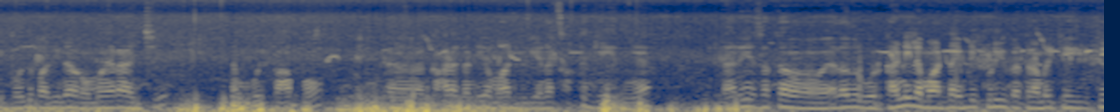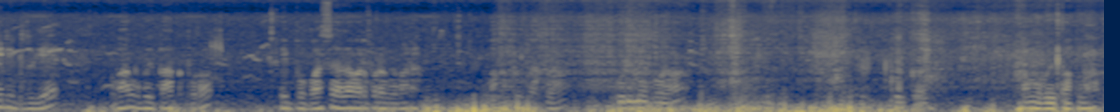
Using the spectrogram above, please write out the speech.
இப்போ வந்து பார்த்திங்கன்னா ரொம்ப நேரம் ஆச்சு நம்ம போய் பார்ப்போம். காடை கண்டிப்பாக மாட்டிருக்கு ஏன்னா சத்தம் கேட்குதுங்க நிறைய சத்தம் ஏதாவது ஒரு கண்ணியில் மாட்டினா எப்படி குருவி கத்துற மாதிரி கே கேட்டுட்ருக்கு வாங்க போய் பார்க்க போகிறோம் இப்போ பசங்க எல்லாம் வரப்போகிறாங்க வர வாங்க போய் பார்க்கலாம். குடிமே போகலாம் வாங்க போய் பார்க்கலாம்.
